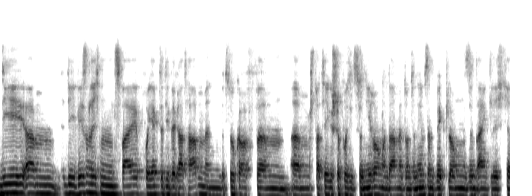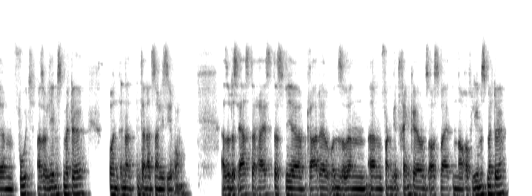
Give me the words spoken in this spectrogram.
Die, ähm, die wesentlichen zwei Projekte, die wir gerade haben in Bezug auf ähm, ähm, strategische Positionierung und damit Unternehmensentwicklung, sind eigentlich ähm, Food, also Lebensmittel und Internationalisierung. Also das erste heißt, dass wir gerade unseren ähm, von Getränke uns ausweiten auch auf Lebensmittel.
